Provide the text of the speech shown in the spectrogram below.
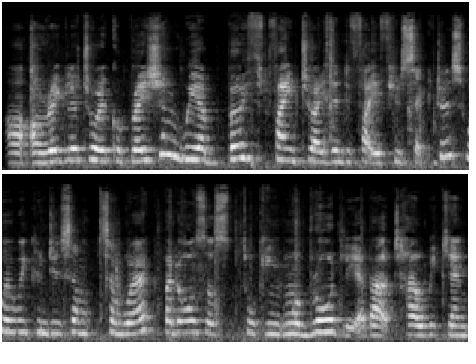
Uh, on regulatory cooperation, we are both trying to identify a few sectors where we can do some, some work, but also talking more broadly about how we can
